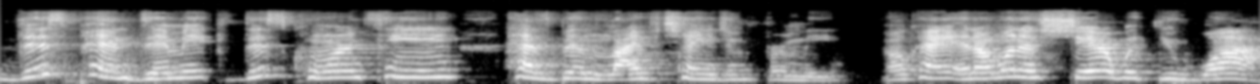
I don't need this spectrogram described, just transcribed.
this pandemic, this quarantine has been life changing for me. Okay. And I want to share with you why.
